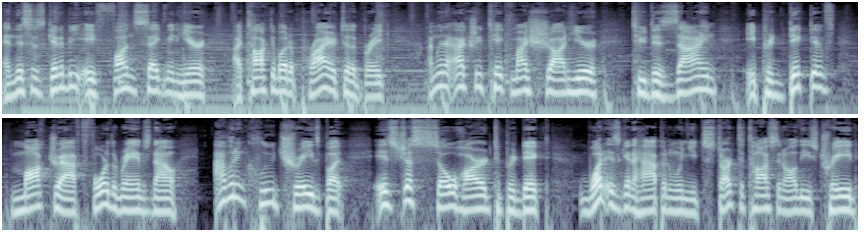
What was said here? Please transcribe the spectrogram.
and this is going to be a fun segment here. I talked about it prior to the break. I'm going to actually take my shot here to design a predictive mock draft for the Rams. Now, I would include trades, but it's just so hard to predict what is going to happen when you start to toss in all these trade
